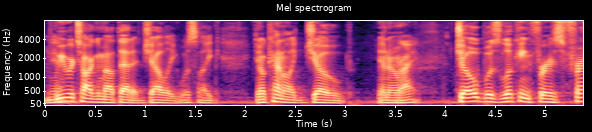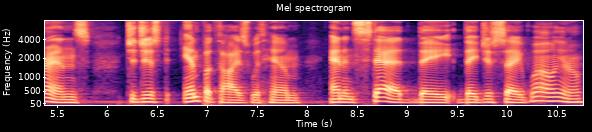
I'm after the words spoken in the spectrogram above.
We were talking about that at jelly. Was like you know kind of like job you know Right. Job was looking for his friends to just empathize with him and instead they they just say, well, you know,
